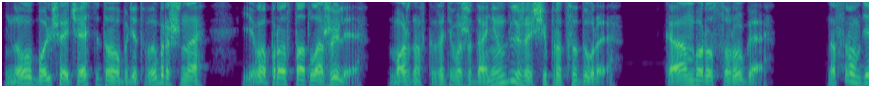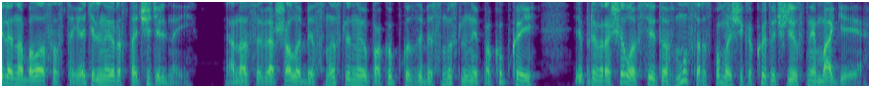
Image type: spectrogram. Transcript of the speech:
Но большая часть этого будет выброшена, его просто отложили, можно сказать, в ожидании надлежащей процедуры. Камбуру Суруга. На самом деле она была состоятельной и расточительной. Она совершала бессмысленную покупку за бессмысленной покупкой и превращала все это в мусор с помощью какой-то чудесной магии.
